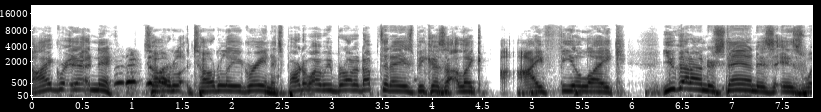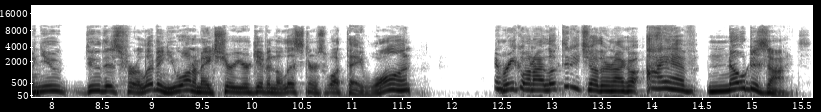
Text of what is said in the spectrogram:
I agree, uh, Nick. Totally, totally agree, and it's part of why we brought it up today is because, uh, like, I feel like you got to understand is is when you do this for a living, you want to make sure you're giving the listeners what they want. And Rico and I looked at each other and I go, I have no designs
